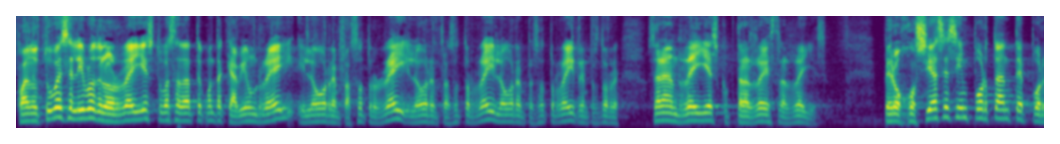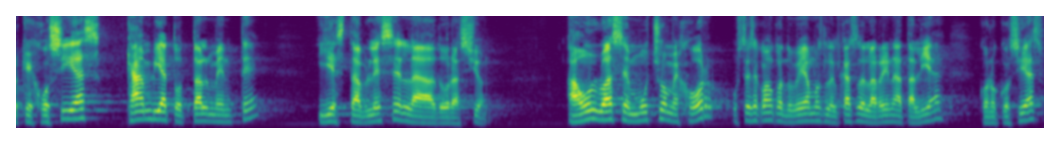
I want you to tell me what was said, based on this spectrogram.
cuando tú ves el libro de los reyes, tú vas a darte cuenta que había un rey y luego reemplazó otro rey y luego reemplazó otro rey y luego reemplazó otro rey y reemplazó otro rey. O sea, eran reyes tras reyes tras reyes. Pero Josías es importante porque Josías cambia totalmente y establece la adoración. Aún lo hace mucho mejor. Ustedes se acuerdan cuando veíamos el caso de la reina Natalia con Ocosías.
